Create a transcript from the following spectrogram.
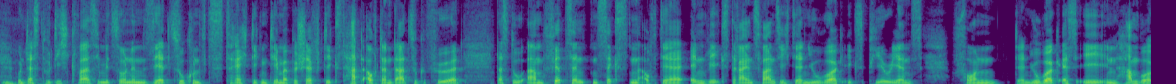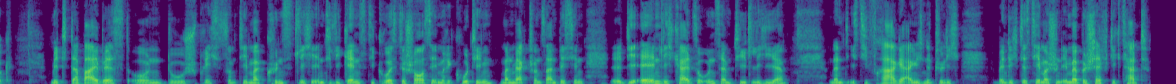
und dass du dich quasi mit so einem sehr zukunftsträchtigen Thema beschäftigst, hat auch dann dazu geführt, dass du am 14.06. auf der NWX23, der New Work Experience von der New Work SE in Hamburg, mit dabei bist und du sprichst zum Thema künstliche Intelligenz, die größte Chance im Recruiting. Man merkt schon so ein bisschen äh, die Ähnlichkeit zu unserem Titel hier. Und dann ist die Frage eigentlich natürlich, wenn dich das Thema schon immer beschäftigt hat,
